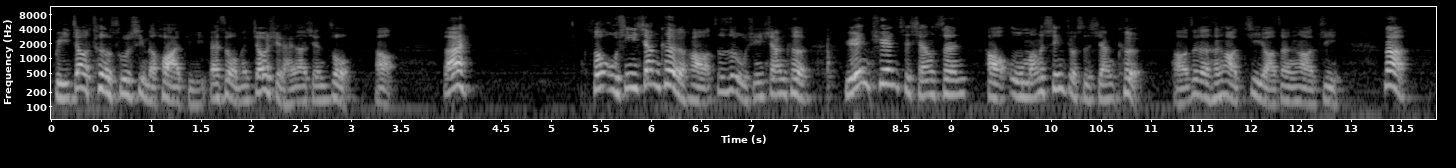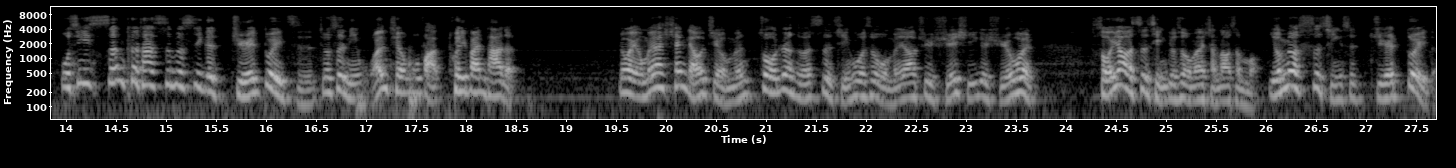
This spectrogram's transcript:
比较特殊性的话题，但是我们教学还是要先做。好，来说五行相克，好，这是五行相克，圆圈是相生，好，五芒星就是相克，好，这个很好记啊，这很好记。那五行相克它是不是一个绝对值？就是你完全无法推翻它的。各位，我们要先了解，我们做任何事情，或者是我们要去学习一个学问。首要的事情就是我们要想到什么？有没有事情是绝对的？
